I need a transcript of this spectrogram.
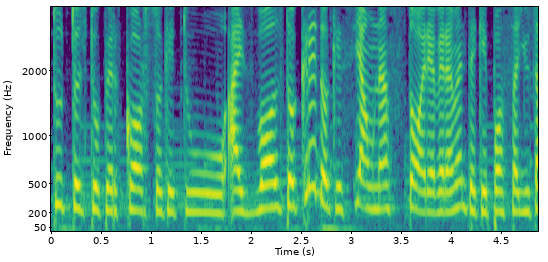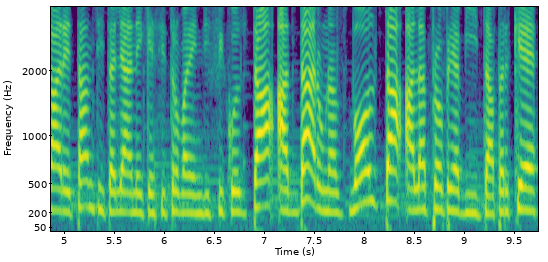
tutto il tuo percorso che tu hai svolto. Credo che sia una storia veramente che possa aiutare tanti italiani che si trovano in difficoltà a dare una svolta alla propria vita, perché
